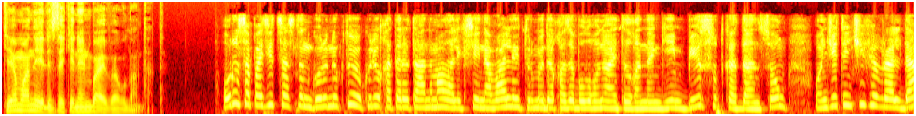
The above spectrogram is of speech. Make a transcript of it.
Теманы элиза кененбаева улантат орус оппозициясынын көрүнүктүү өкүлү катары таанымал алексей навальный түрмөдө каза болгону айтылгандан кийин бир суткадан соң он жетинчи февралда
